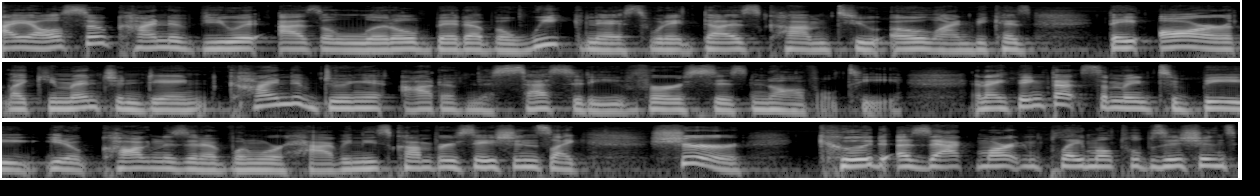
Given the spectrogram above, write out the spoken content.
I also kind of view it as a little bit of a weakness when it does come to O line because they are, like you mentioned, Dane, kind of doing it out of necessity versus novelty. And I think that's something to be, you know, cognizant of when we're having these conversations. Like, sure, could a Zach Martin play multiple positions?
